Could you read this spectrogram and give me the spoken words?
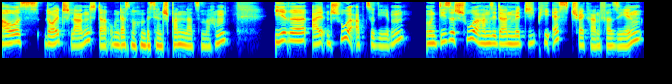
aus Deutschland, da, um das noch ein bisschen spannender zu machen ihre alten Schuhe abzugeben. Und diese Schuhe haben sie dann mit GPS-Trackern versehen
